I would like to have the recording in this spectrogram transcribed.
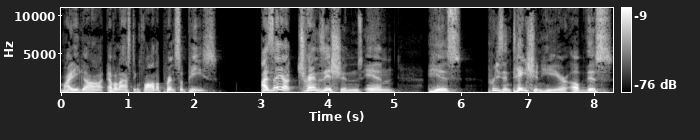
Mighty God, Everlasting Father, Prince of Peace. Isaiah transitions in his presentation here of this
